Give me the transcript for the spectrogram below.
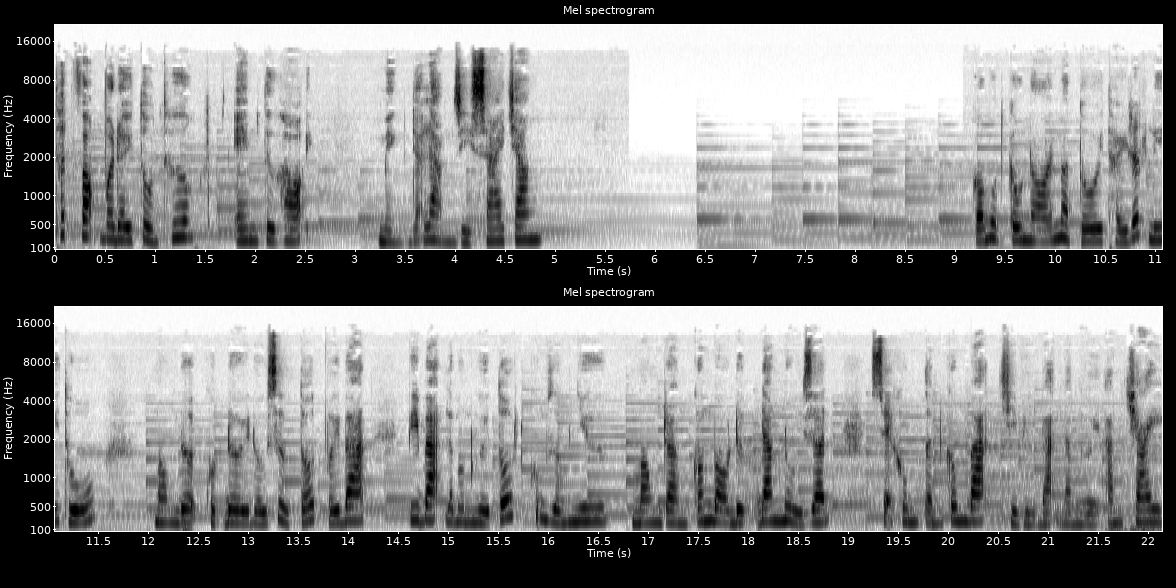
thất vọng và đầy tổn thương, em tự hỏi, mình đã làm gì sai chăng? Có một câu nói mà tôi thấy rất lý thú, mong đợi cuộc đời đối xử tốt với bạn vì bạn là một người tốt cũng giống như mong rằng con bò đực đang nổi giận sẽ không tấn công bạn chỉ vì bạn là người ăn chay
